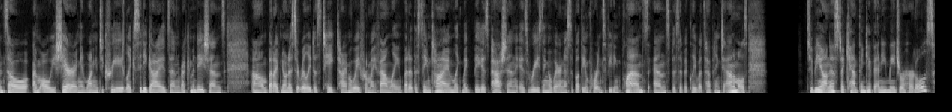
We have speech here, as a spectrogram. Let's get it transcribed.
And so I'm always sharing and wanting to create like city guides and recommendations. Um, but I've noticed it really does take time away from my family. But at the same time, like my biggest passion is raising awareness about the importance of eating plants and specifically what's happening to animals. To be honest, I can't think of any major hurdles.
